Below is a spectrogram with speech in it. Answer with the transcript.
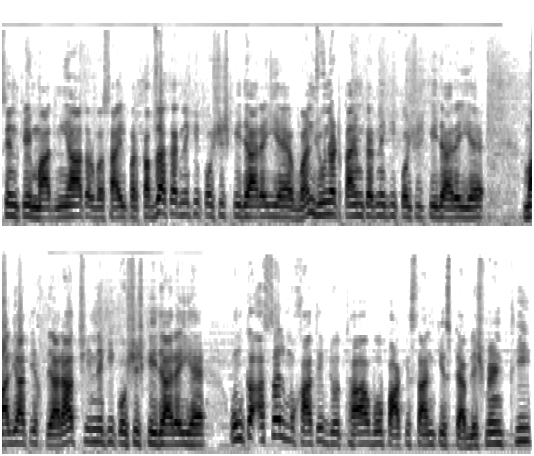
सिंध के मादनियात और वसाइल पर कब्जा करने की कोशिश की जा रही है। वन यूनिट कायम करने की कोशिश की जा रही है। मालियाती इख्तियार छीनने की कोशिश की जा रही है। उनका असल मुखातिब जो था वो पाकिस्तान की इस्टेब्लिशमेंट थी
